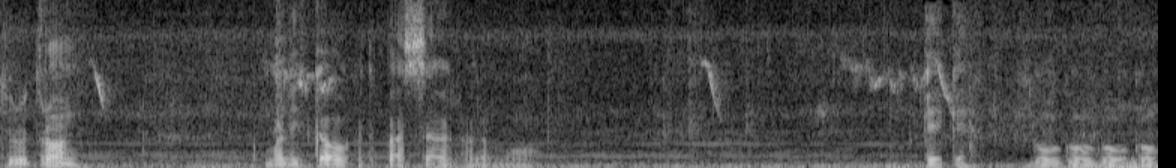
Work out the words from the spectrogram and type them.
주르트론. Kembali kau ke tempat asal Alamak. Okay okay Go go go go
